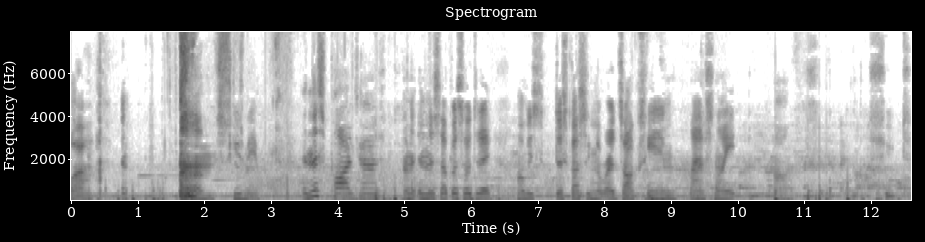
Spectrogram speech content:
Uh, excuse me. In this podcast, in this episode today, I'll be discussing the Red Sox game last night. Uh, shoot.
